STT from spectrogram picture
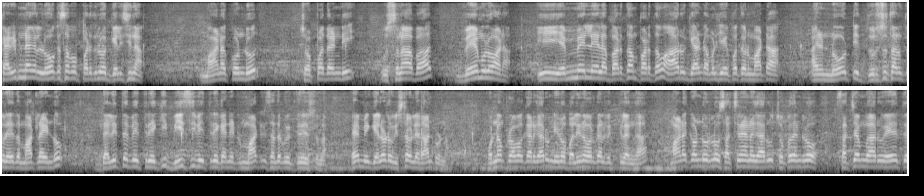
కరీంనగర్ లోకసభ పరిధిలో గెలిచిన మానకొండూర్ చొప్పదండి ఉస్నాబాద్ వేములవాడ ఈ ఎమ్మెల్యేల భర్తం పడతాం ఆరు గ్యారెంటీ అమలు చేయకపోతే మాట ఆయన నోటి దురుసుతనంతో ఏదో మాట్లాడిండో దళిత వ్యతిరేకి బీసీ వ్యతిరేకి అనేటువంటి మాటని సందర్భం వ్యక్తం చేస్తున్నా. ఏ మీకు గెలవడం ఇష్టం లేదా అంటున్నా. పొన్నం ప్రభాకర్ గారు నేను బలిన వర్గాల వ్యక్తులంగా మాడకొండూరులో సత్యనారాయణ గారు చొప్పదండిలో సత్యం గారు ఏదైతే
